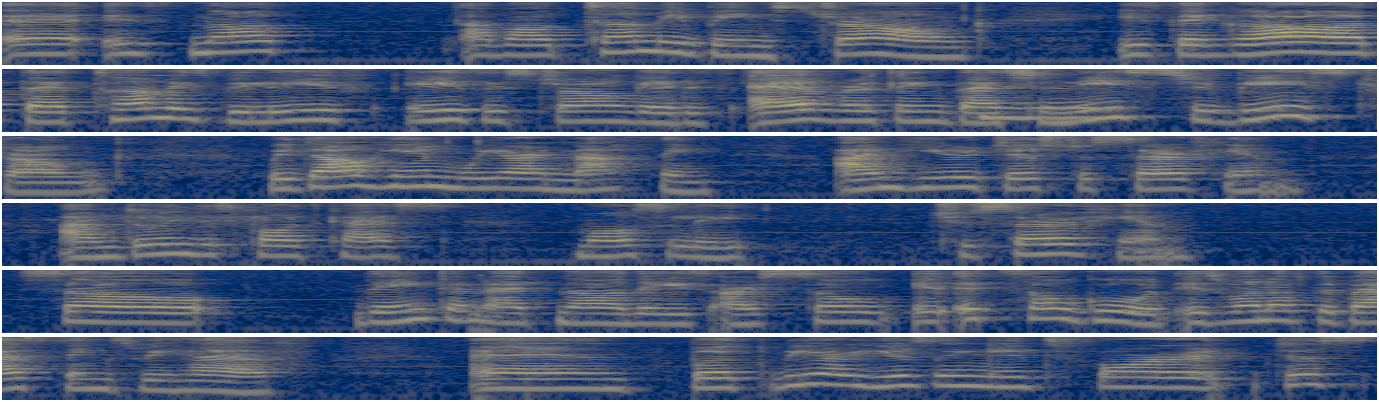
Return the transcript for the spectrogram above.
uh, it's not about Tami being strong. It's the God that Tami's belief is strong and is everything that she needs to be strong. Without him, we are nothing. I'm here just to serve him. I'm doing this podcast mostly to serve him. So the internet nowadays are so it, it's so good. It's one of the best things we have. And but we are using it for just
